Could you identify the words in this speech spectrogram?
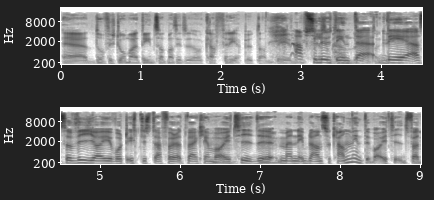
Eh, då förstår man att det är inte så att man sitter och kafferep utan det är Absolut som inte. Det är, alltså, vi gör ju vårt yttersta för att verkligen vara i Mm. tid. Men ibland så kan vi inte vara i tid. För att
